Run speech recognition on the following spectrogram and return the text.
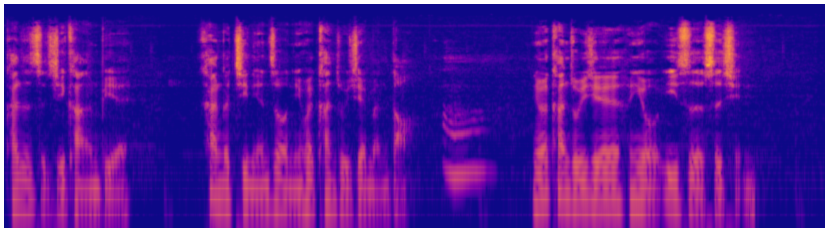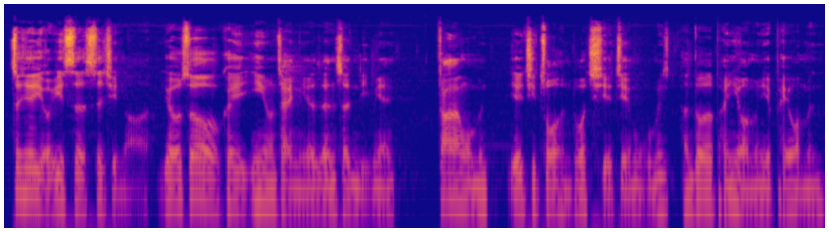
开始仔细看 NBA，看个几年之后，你会看出一些门道啊，你会看出一些很有意思的事情。这些有意思的事情哦，有时候可以应用在你的人生里面。当然，我们也一起做了很多企业节目，我们很多的朋友们也陪我们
